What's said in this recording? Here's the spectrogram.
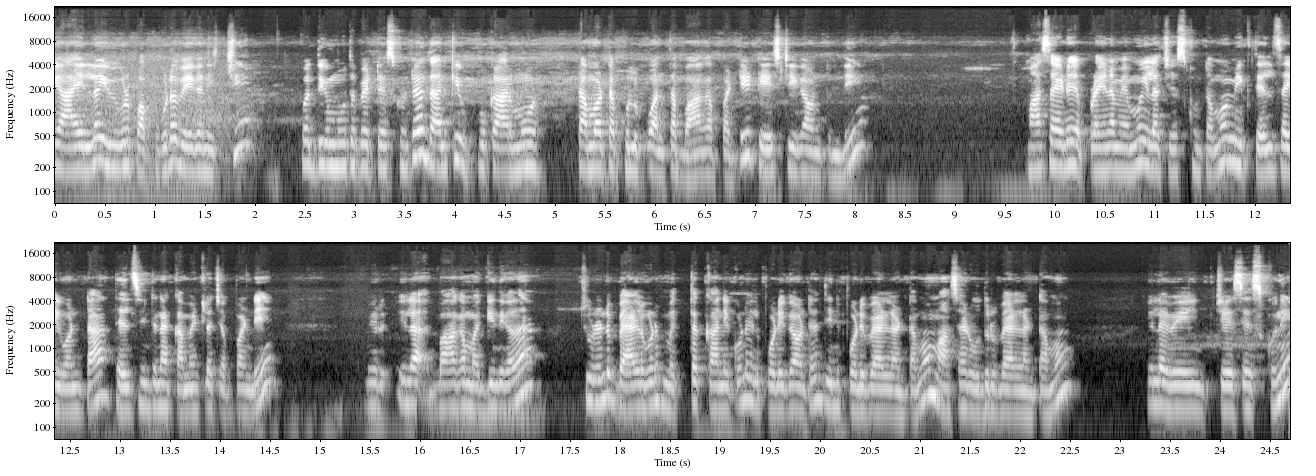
ఈ ఆయిల్లో ఇవి కూడా పప్పు కూడా వేగనిచ్చి కొద్దిగా మూత పెట్టేసుకుంటే దానికి ఉప్పు కారము టమాటా పులుపు అంతా బాగా పట్టి టేస్టీగా ఉంటుంది. మా సైడ్ ఎప్పుడైనా మేము ఇలా చేసుకుంటామో మీకు తెలుసా ఈ వంట? తెలిసింటే నాకు కమెంట్లో చెప్పండి. మీరు ఇలా బాగా మగ్గింది కదా చూడండి బ్యాళ్ళు కూడా మెత్తగా కానికుండా ఇలా పొడిగా ఉంటుంది దీన్ని పొడి బ్యాళ్ళు అంటాము మా సైడ్ ఉదురు బ్యాళ్ళు అంటాము. ఇలా వేయించేసేసుకుని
